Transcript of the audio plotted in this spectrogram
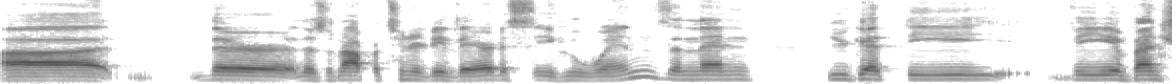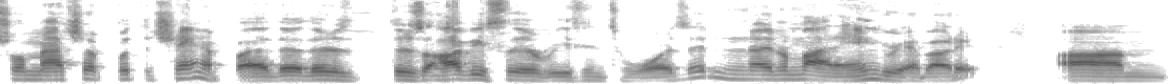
uh, there there's an opportunity there to see who wins, and then you get the the eventual matchup with the champ. Uh, there, there's there's obviously a reason towards it, and I'm not angry about it. Um,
